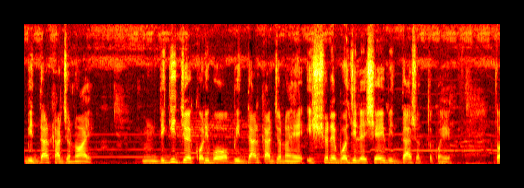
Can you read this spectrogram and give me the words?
বিদ্যার কার্য নয় উম, দিগির জয় করিব বিদ্যার কার্য নহে ঈশ্বরে বজিলে সেই বিদ্যা সত্য কহে। তো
